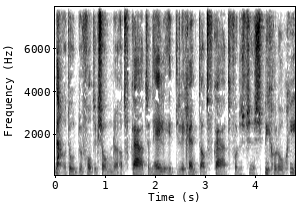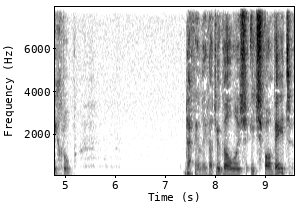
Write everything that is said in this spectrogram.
Nou, toen vond ik zo'n advocaat, een hele intelligente advocaat voor de psychologiegroep. Daar wilde ik natuurlijk wel eens iets van weten.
